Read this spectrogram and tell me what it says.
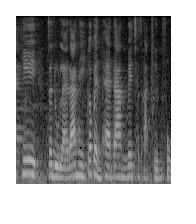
ทย์ที่จะดูแลด้านนี้ก็เป็นแพทย์ด้านเวชศาสตร์ฟื้นฟู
